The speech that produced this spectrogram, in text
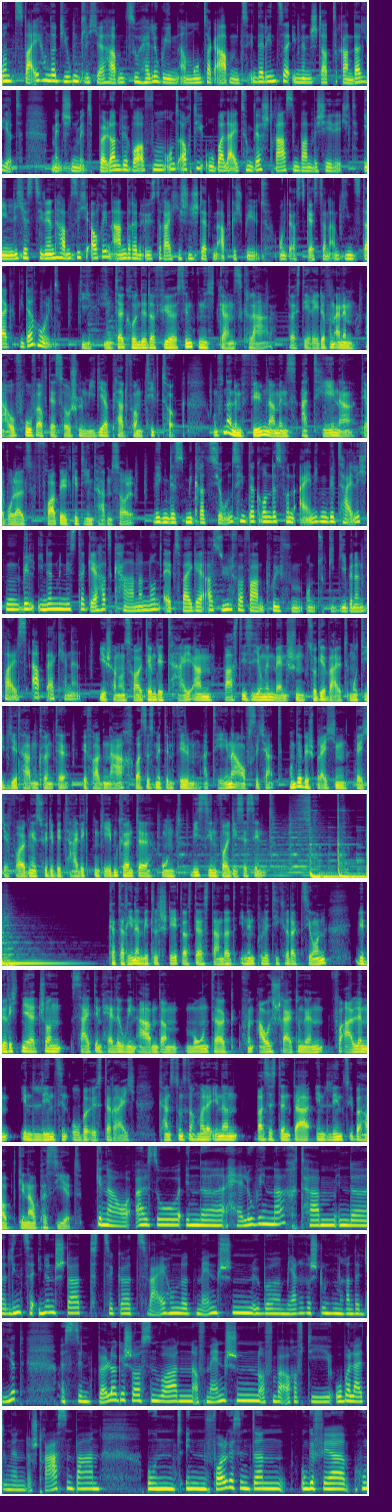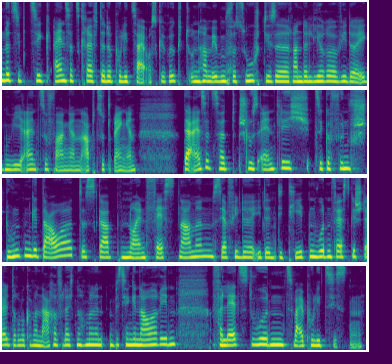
Rund 200 Jugendliche haben zu Halloween am Montagabend in der Linzer Innenstadt randaliert, Menschen mit Böllern beworfen und auch die Oberleitung der Straßenbahn beschädigt. Ähnliche Szenen haben sich auch in anderen österreichischen Städten abgespielt und erst gestern am Dienstag wiederholt. Die Hintergründe dafür sind nicht ganz klar. Da ist die Rede von einem Aufruf auf der Social-Media-Plattform TikTok und von einem Film namens Athena, der wohl als Vorbild gedient haben soll. Wegen des Migrationshintergrundes von einigen Beteiligten will Innenminister Gerhard Kahner nun etwaige Asylverfahren prüfen und gegebenenfalls aberkennen. Wir schauen uns heute im Detail an, was diese jungen Menschen zur Gewalt motiviert haben könnte. Wir fragen nach, was es mit dem Film Athena auf sich hat und wir besprechen, welche Folgen es für die Beteiligten geben könnte und wie sinnvoll diese sind. Katharina Mittelstedt aus der Standard Innenpolitik-Redaktion. Wir berichten ja jetzt schon seit dem Halloween-Abend am Montag von Ausschreitungen, vor allem in Linz in Oberösterreich. Kannst du uns noch mal erinnern, was ist denn da in Linz überhaupt genau passiert? Genau, also in der Halloween-Nacht haben in der Linzer Innenstadt ca. 200 Menschen über mehrere Stunden randaliert. Es sind Böller geschossen worden auf Menschen, offenbar auch auf die Oberleitungen der Straßenbahn. Und in Folge sind dann ungefähr 170 Einsatzkräfte der Polizei ausgerückt und haben eben versucht, diese Randalierer wieder irgendwie einzufangen, abzudrängen. Der Einsatz hat schlussendlich circa fünf Stunden gedauert. Es gab neun Festnahmen, sehr viele Identitäten wurden festgestellt. Darüber kann man nachher vielleicht noch mal ein bisschen genauer reden. Verletzt wurden zwei Polizisten.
